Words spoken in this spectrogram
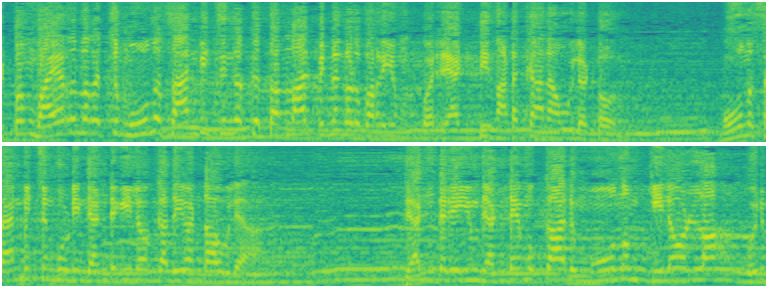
ഇപ്പം വയറ് നിറച്ച് മൂന്ന് സാൻഡ്വിച്ച് നിങ്ങൾക്ക് തന്നാൽ പിന്നെ നിങ്ങൾ പറയും ഒരടി നടക്കാനാവൂലട്ടോ മൂന്ന് സാൻഡ്വിച്ചും കൂടി രണ്ട് കിലോക്ക് അധികം ഉണ്ടാവൂല. രണ്ടരയും രണ്ടേ മുക്കാലും മൂന്നും കിലോ ഉള്ള ഒരു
